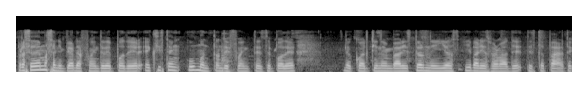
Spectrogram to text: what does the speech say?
Procedemos a limpiar la fuente de poder. Existen un montón de fuentes de poder, lo cual tienen varios tornillos y varias formas de parte.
